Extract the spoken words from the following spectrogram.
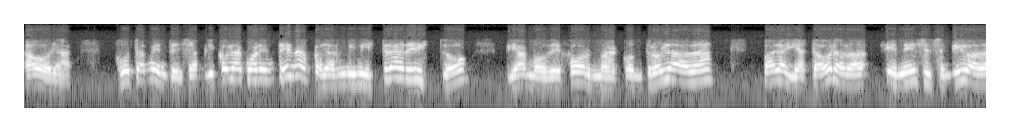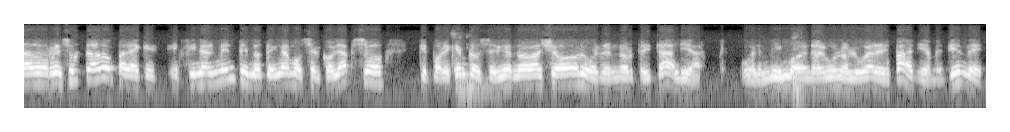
Ahora, justamente se aplicó la cuarentena para administrar esto, digamos, de forma controlada, para, y hasta ahora en ese sentido ha dado resultado para que finalmente no tengamos el colapso que por ejemplo se vio en Nueva York o en el norte de Italia, o en mismo en algunos lugares de España, ¿me entiende?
